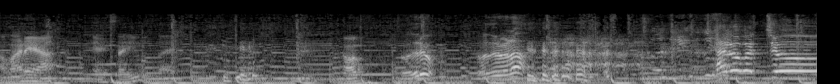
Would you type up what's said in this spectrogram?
हमारे यहाँ ऐसा ही होता है। आप समझ रहे हो? समझ रहे हो ना? हेलो बच्चों!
